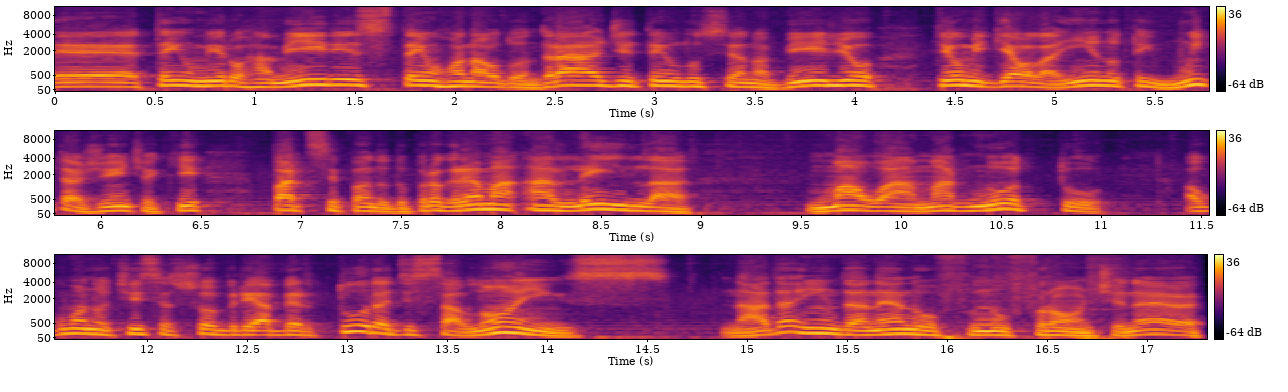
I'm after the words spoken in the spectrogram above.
É, tem o Miro Ramires, tem o Ronaldo Andrade, tem o Luciano Abílio, tem o Miguel Laino, tem muita gente aqui participando do programa. A Leila Mauá Marnoto, alguma notícia sobre abertura de salões? Nada ainda, né, no, no front, né?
